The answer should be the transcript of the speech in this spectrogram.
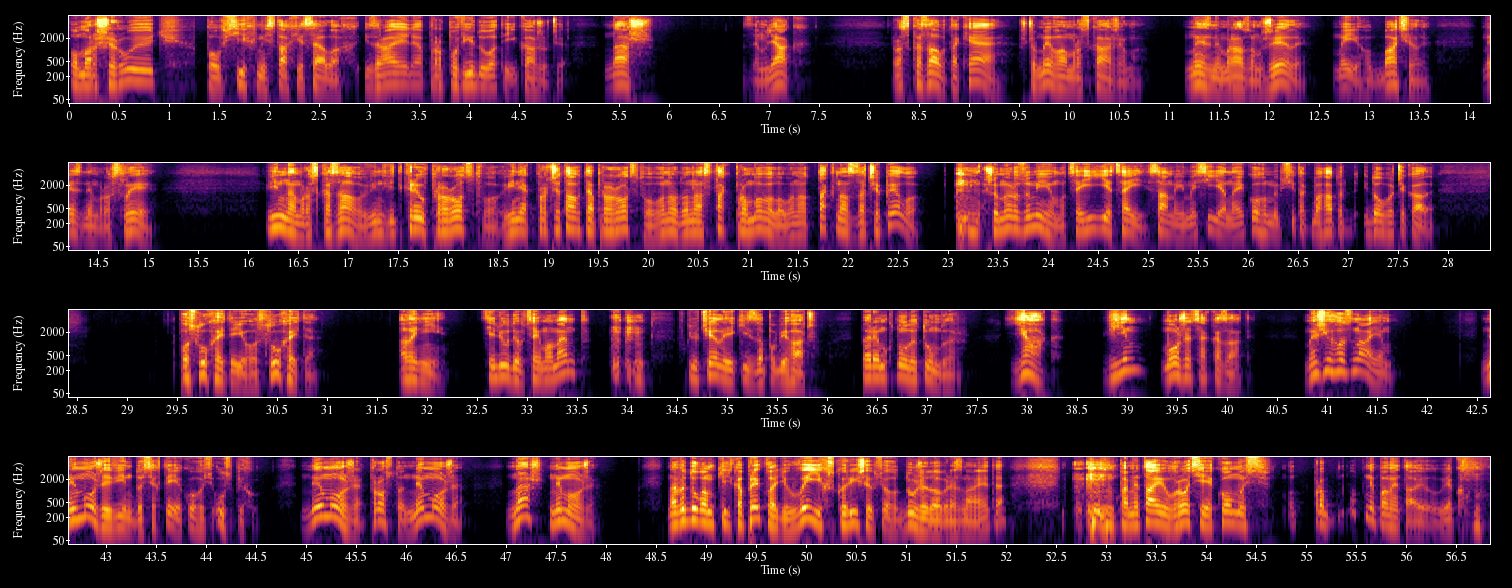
помарширують по всіх містах і селах Ізраїля, проповідувати і кажучи, наш земляк розказав таке, що ми вам розкажемо. Ми з ним разом жили, ми його бачили, ми з ним росли. Він нам розказав, він відкрив пророцтво. Він як прочитав те пророцтво, воно до нас так промовило, воно так нас зачепило, що ми розуміємо, це і є цей самий Месія, на якого ми всі так багато і довго чекали. Послухайте його, слухайте. Але ні, ці люди в цей момент включили якийсь запобігач, перемкнули тумблер. Як він може це казати? Ми ж його знаємо. Не може він досягти якогось успіху. Не може, просто не може. Наш не може. Наведу вам кілька прикладів, ви їх, скоріше всього, дуже добре знаєте. Пам'ятаю, в році якомусь, от, не пам'ятаю, в якому,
